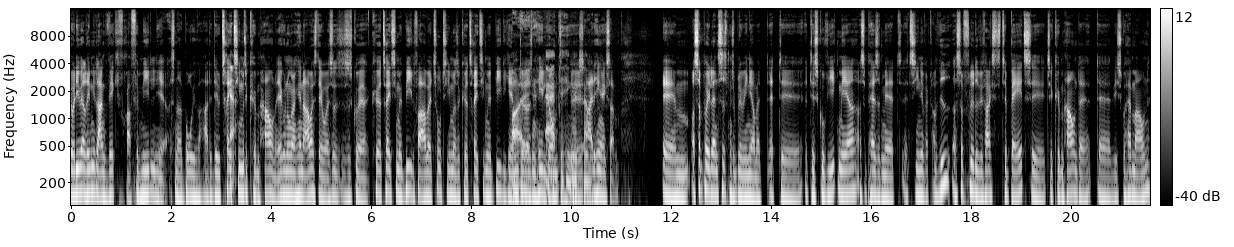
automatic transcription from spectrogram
det var alligevel rimelig langt væk fra familie og sådan noget at bo i Varde. Det er jo tre ja. Timer til København, og jeg kunne nogle gange have en arbejdsdag, hvor jeg, så, så skulle jeg køre tre timer i bil fra arbejde to timer, og så køre tre timer i bil igen. Ej. det var sådan helt Ja, dumt. det hænger ikke Øh, sammen. Nej, det hænger ikke sammen. Øhm, og så på et eller andet tidspunkt, så blev vi enige om, at, at, øh, at det skulle vi ikke mere, og så passede det med, at, at Signe var gravid, og så flyttede vi faktisk tilbage til, til København, da, da vi skulle have Magne,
